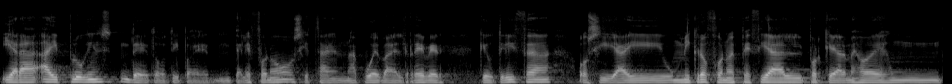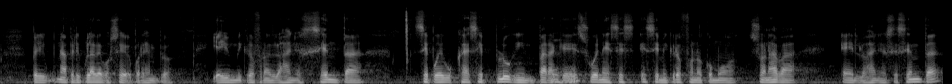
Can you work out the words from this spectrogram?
y ahora hay plugins de todo tipo, de teléfono, si está en una cueva, el reverb que utiliza, o si hay un micrófono especial porque a lo mejor es un una película de boxeo, por ejemplo, y hay un micrófono de los años 60, se puede buscar ese plugin para que suene ese, micrófono como sonaba en los años 60.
